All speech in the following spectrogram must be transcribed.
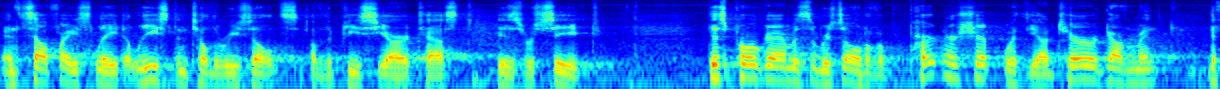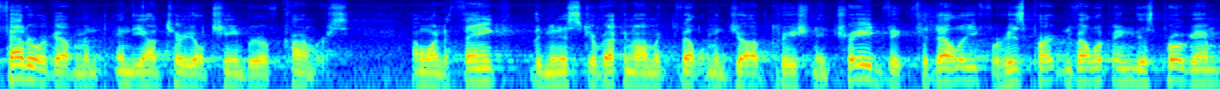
and self-isolate at least until the results of the PCR test is received. This program is the result of a partnership with the Ontario government, the federal government, and the Ontario Chamber of Commerce. I want to thank the Minister of Economic Development, Job Creation and Trade, Vic Fedeli, for his part in developing this program.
